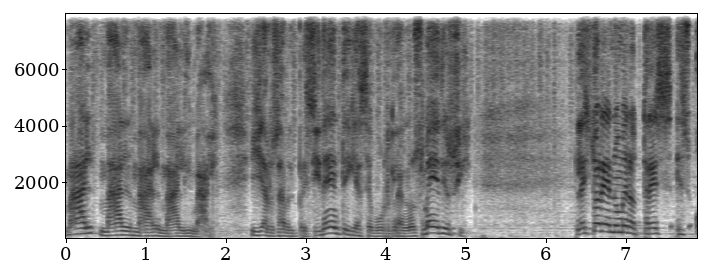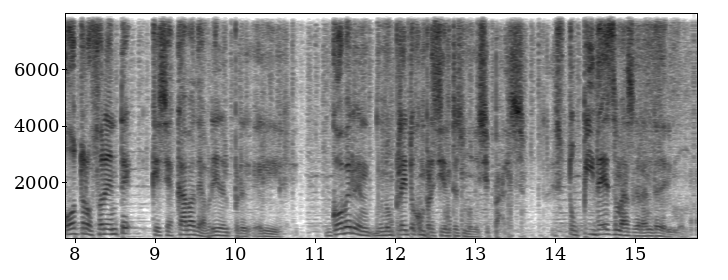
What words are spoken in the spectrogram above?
Mal, mal, mal, mal y mal. Y ya lo sabe el presidente, ya se burlan los medios y... La historia número tres es otro frente que se acaba de abrir el, el gober en un pleito con presidentes municipales. Estupidez más grande del mundo.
